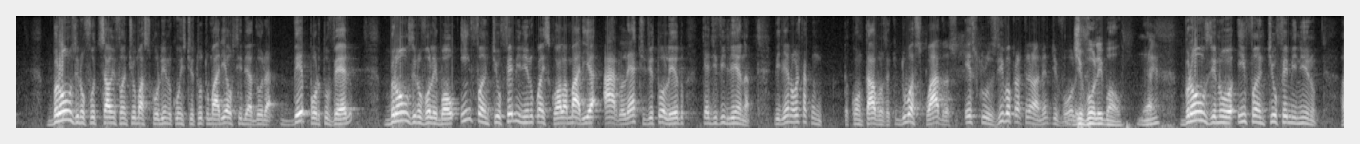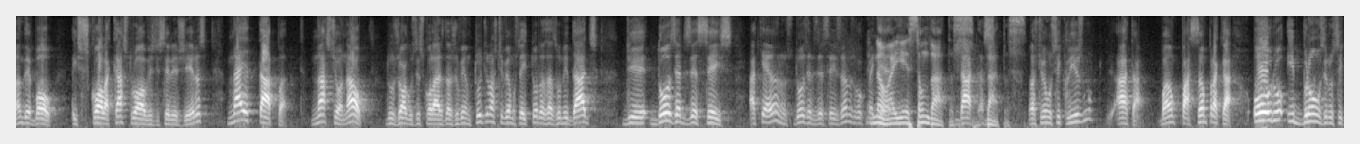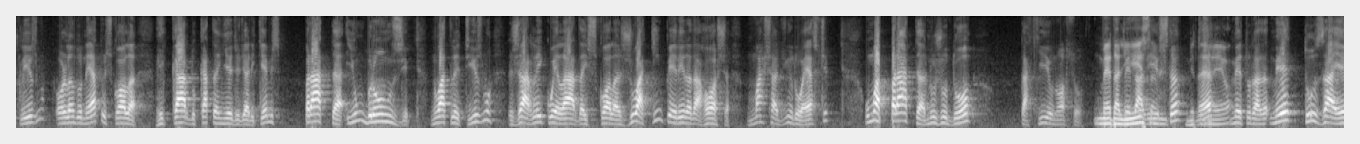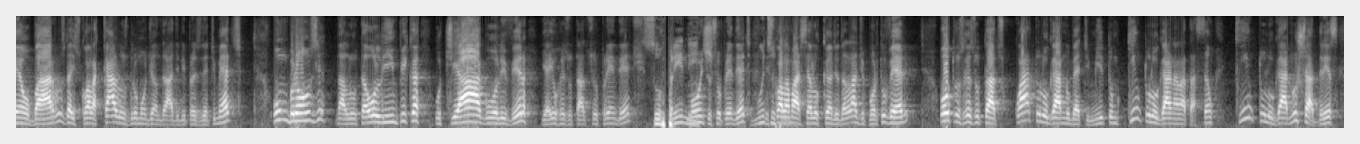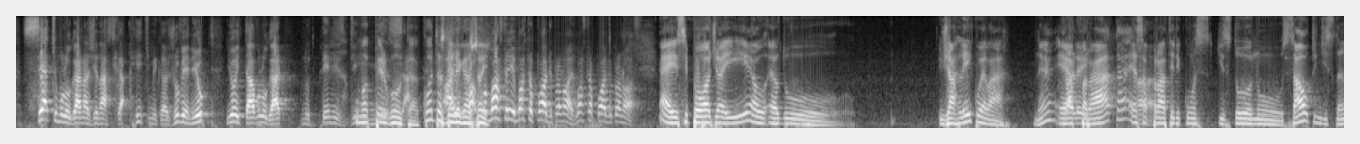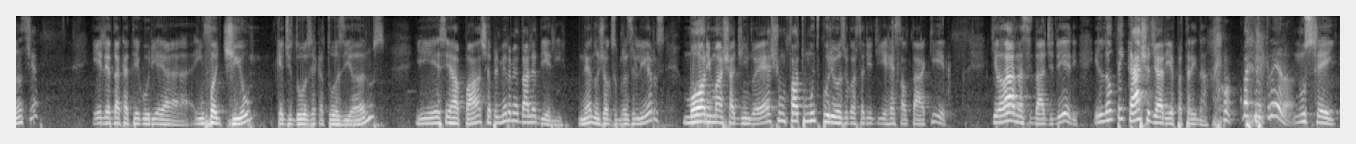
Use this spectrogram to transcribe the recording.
Bronze no futsal infantil masculino com o Instituto Maria Auxiliadora de Porto Velho. Bronze no voleibol infantil feminino com a Escola Maria Arlete de Toledo, que é de Vilhena. Vilhena hoje está com, contávamos aqui, duas quadras exclusivas para treinamento de vôlei. De né? voleibol, É. né? Bronze no infantil feminino, handebol, Escola Castro Alves de Cerejeiras. Na etapa nacional dos Jogos Escolares da Juventude, nós tivemos aí todas as unidades de 12 a 16. Aqui é anos? 12 a 16 anos? Como é Não, que é? aí são datas. Datas. Datas. Nós tivemos ciclismo. Ah, tá. Vamos, passamos para cá. Ouro e bronze no ciclismo. Orlando Neto, Escola Ricardo Catanhede de Ariquemes. Prata e um bronze no atletismo. Jarley Coelar, da Escola Joaquim Pereira da Rocha, Machadinho do Oeste. Uma prata no judô. Está aqui o nosso Medalhista. medalhista, Metusael. né? Metusa- Metusael Barros, da Escola Carlos Drummond de Andrade de Presidente Médici. Um bronze na luta olímpica, o Tiago Oliveira, e aí o resultado surpreendente, Surpreendente. muito surpreendente. Muito Escola surpreendente. Marcelo Cândido, lá de Porto Velho. Outros resultados: quarto lugar no badminton, quinto lugar na natação, quinto lugar no xadrez, sétimo lugar na ginástica rítmica juvenil e oitavo lugar no tênis de Uma mesa. pergunta, quantas Aí, delegações? mo- Mostra aí, mostra o pódio para nós, mostra o pódio para nós. É, esse pódio aí é o, é o do Jarley Coelar, né? É Jarley. a prata, essa Aham. prata ele conquistou no salto em distância, Ele é da categoria infantil, que é de 12 a 14 anos. E esse rapaz, foi a primeira medalha dele né, nos Jogos Brasileiros, mora em Machadinho do Oeste. Um fato muito curioso eu gostaria de ressaltar aqui, que lá na cidade dele, ele não tem caixa de areia para treinar. Como é que ele treina? Não sei.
